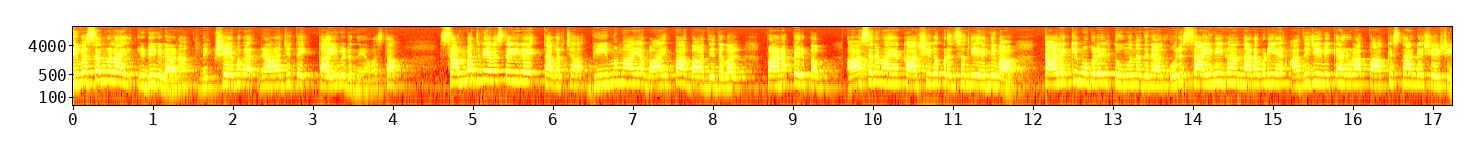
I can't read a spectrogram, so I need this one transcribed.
ദിവസങ്ങളായി ഇടിവിലാണ് നിക്ഷേപകർ രാജ്യത്തെ കൈവിടുന്ന അവസ്ഥ. സമ്പദ് വ്യവസ്ഥയിലെ തകർച്ച ഭീമമായ വായ്പാ ബാധ്യതകൾ പണപ്പെരുപ്പം ആസനമായ കാർഷിക പ്രതിസന്ധി എന്നിവ തലയ്ക്ക് മുകളിൽ തൂങ്ങുന്നതിനാൽ ഒരു സൈനിക നടപടിയെ അതിജീവിക്കാനുള്ള പാകിസ്ഥാന്റെ ശേഷി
